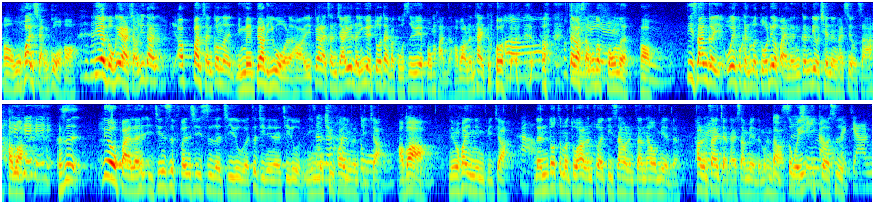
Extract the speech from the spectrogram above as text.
哦，我幻想过哈。第二个我跟你讲，小巨蛋要办成功的，你们不要理我了哈，也不要来参加，因为人越多，代表股市越崩盘的，好不好？人太多，哦代表散户都疯了，好、嗯第三个也我也不可能那么多，六百人跟六千人还是有差，好不好？可是六百人已经是分析师的记录了，这几年的记录，你们去欢迎你们比较，好不好？你们欢迎你们比较好，人都这么多，还有人坐在地上，还有人站在后面的，还有人站在讲台上面的，有没有看到？这唯一一个是来加入，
